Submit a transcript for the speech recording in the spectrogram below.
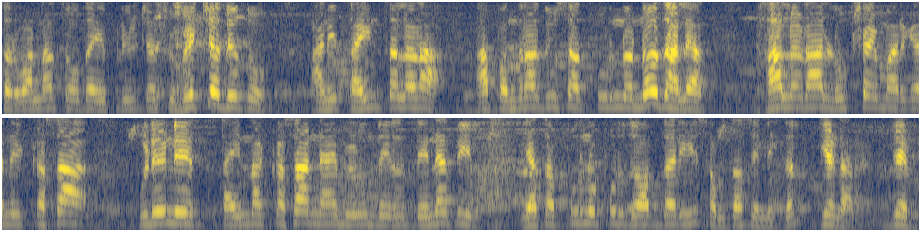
सर्वांना चौदा एप्रिलच्या शुभेच्छा देतो आणि ताईंचा लढा हा पंधरा दिवसात पूर्ण न झाल्यास हा लढा लोकशाही मार्गाने कसा पुढे नेत ताईंना कसा न्याय मिळवून दे देण्यात येईल याचा पूर्णपूर जबाबदारी ही समता सैनिक दल घेणार आहे. जय भीम.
